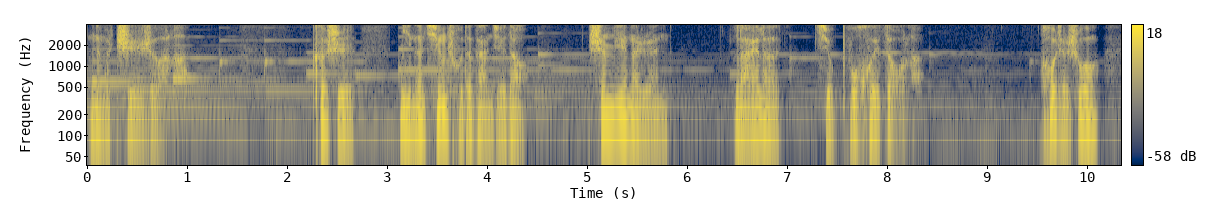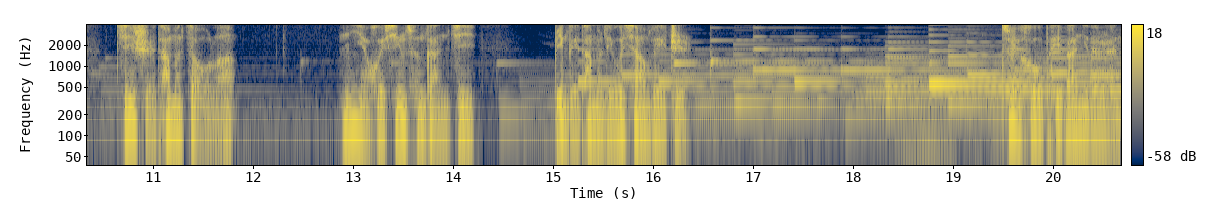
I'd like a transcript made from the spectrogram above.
那么炙热了。可是，你能清楚的感觉到，身边的人来了就不会走了，或者说，即使他们走了，你也会心存感激，并给他们留下位置。最后陪伴你的人，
